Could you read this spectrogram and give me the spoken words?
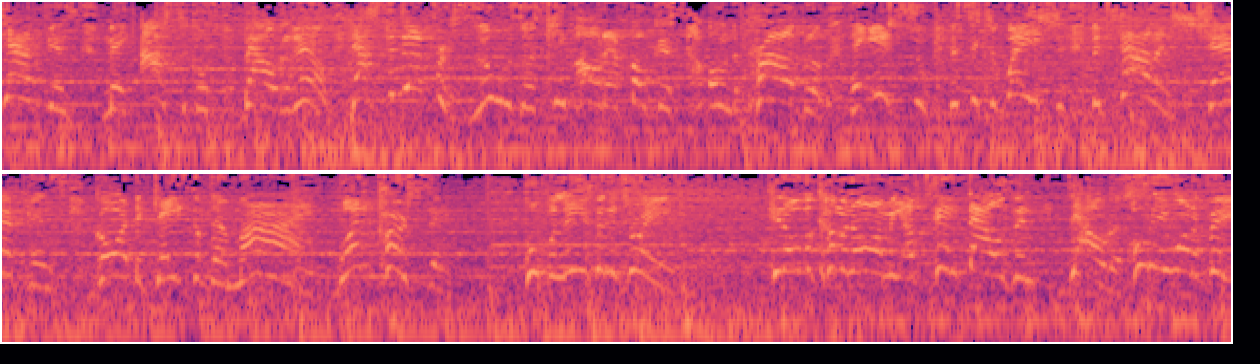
Champions make obstacles bow to them. That's the difference. Losers keep all their focus on the problem, the issue, the situation, the challenge. Champions guard the gates of their mind. One person who believes in the dream can overcome an army of 10,000 doubters. Who do you want to be?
